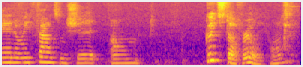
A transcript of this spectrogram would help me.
Yeah, no, we found some shit. Um, good stuff, really, honestly.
